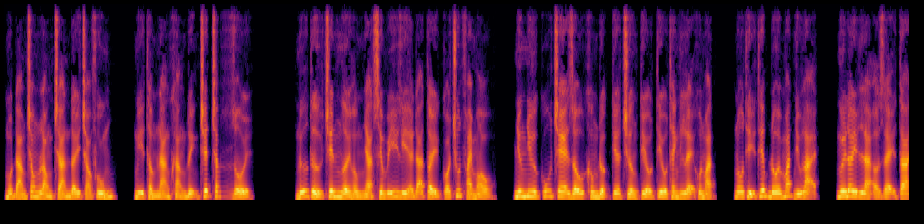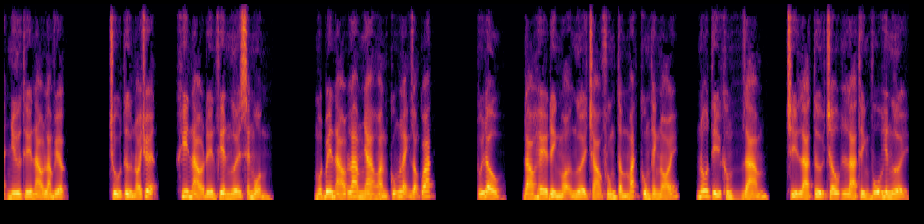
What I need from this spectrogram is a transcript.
một đám trong lòng tràn đầy trào phúng, nghĩ thầm nàng khẳng định chết chắc rồi. Nữ tử trên người hồng nhạt xiêm y lìa đã tẩy có chút phai màu, nhưng như cũ che giấu không được kia trường tiểu tiếu thanh lệ khuôn mặt, nô thị thiếp đôi mắt nhíu lại, ngươi đây là ở dạy ta như thế nào làm việc. Chủ tử nói chuyện, khi nào đến phiên ngươi sen mồm. Một bên áo lam nha hoàn cũng lạnh giọng quát. Túi đầu, đào hề đỉnh mọi người chào phúng tầm mắt cung thanh nói, nô tỳ không dám, chỉ là tử châu là thính vũ hiên người,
